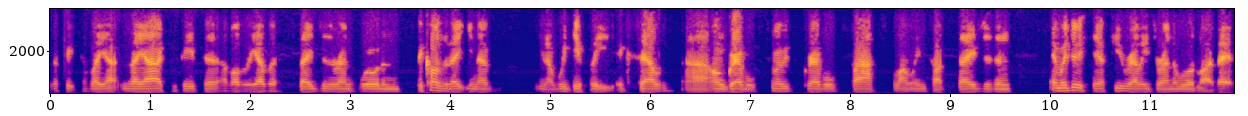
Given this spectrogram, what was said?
effectively are, they are compared to a lot of the other stages around the world. And because of that, you know, you know, we definitely excel uh, on gravel, smooth gravel, fast flowing type stages, and and we do see a few rallies around the world like that.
